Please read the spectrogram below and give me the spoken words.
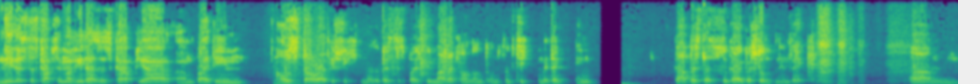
Nee, das, das gab es immer wieder. Also es gab ja ähm, bei den Ausdauergeschichten, also bestes Beispiel Marathon und, und 50 Kilometer ging, gab es das sogar über Stunden hinweg. Ähm,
